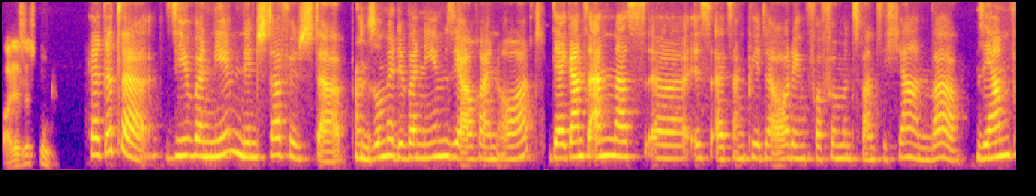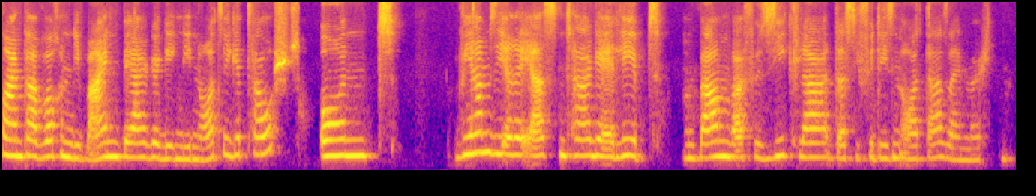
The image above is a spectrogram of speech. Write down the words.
alles ist gut. Herr Ritter, Sie übernehmen den Staffelstab und somit übernehmen Sie auch einen Ort, der ganz anders äh, ist, als St. Peter-Ording vor 25 Jahren war. Sie haben vor ein paar Wochen die Weinberge gegen die Nordsee getauscht. Und wie haben Sie Ihre ersten Tage erlebt? Und warum war für Sie klar, dass Sie für diesen Ort da sein möchten?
